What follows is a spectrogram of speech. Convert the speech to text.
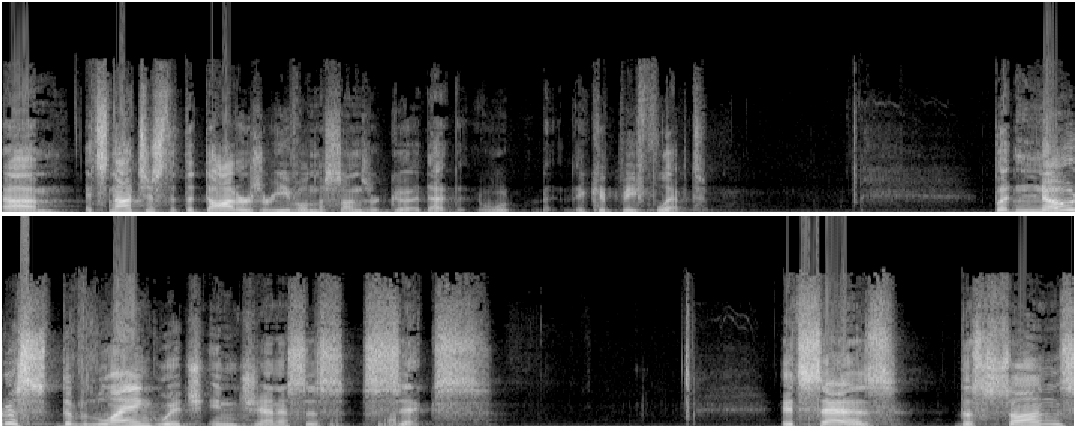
um, it's not just that the daughters are evil and the sons are good. That, it could be flipped. But notice the language in Genesis 6 it says, The sons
